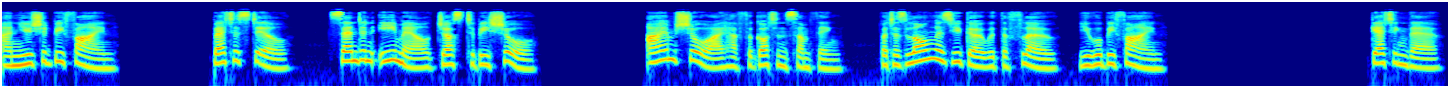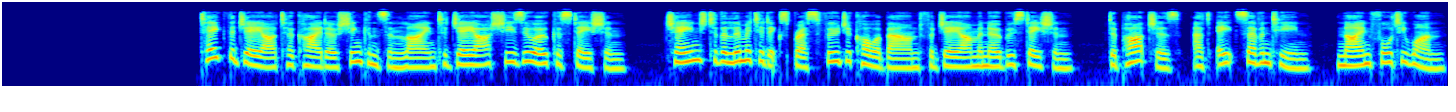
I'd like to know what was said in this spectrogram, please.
and you should be fine. Better still, send an email just to be sure. I am sure I have forgotten something, but as long as you go with the flow, you will be fine. Getting there. Take the JR Tokaido Shinkansen line to JR Shizuoka Station, change to the limited express Fujikawa bound for JR Minobu Station, departures at 8.17, 9.41,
